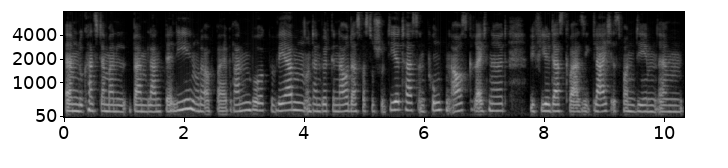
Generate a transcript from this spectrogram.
ähm, du kannst dich dann beim, beim Land Berlin oder auch bei Brandenburg bewerben und dann wird genau das, was du studiert hast, in Punkten ausgerechnet, wie viel das quasi gleich ist von dem ähm,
